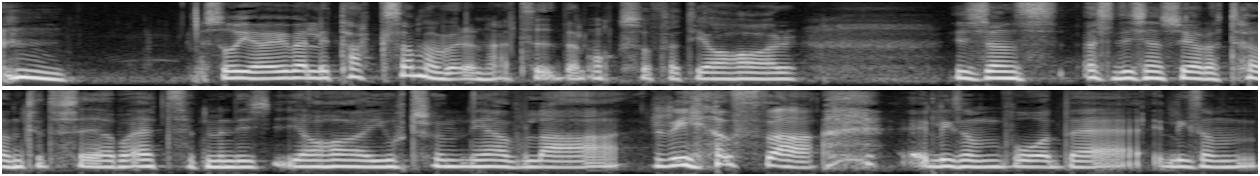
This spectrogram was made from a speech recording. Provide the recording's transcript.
så jag är väldigt tacksam över den här tiden också för att jag har det känns, alltså det känns så jävla töntigt att säga på ett sätt men det, jag har gjort sån jävla resa. Liksom både liksom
